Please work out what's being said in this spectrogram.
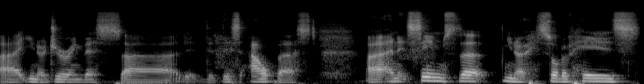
uh, you know, during this, uh, this outburst. Uh, and it seems that, you know, sort of his,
